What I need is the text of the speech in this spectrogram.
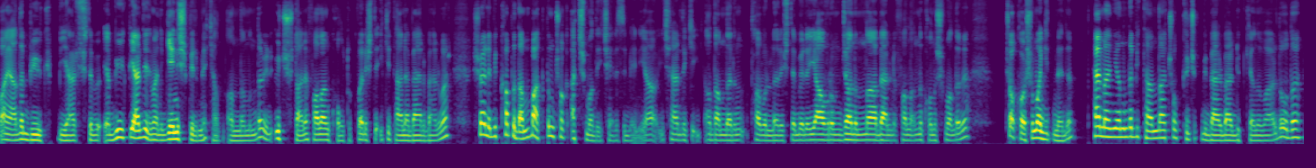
Bayağı da büyük bir yer işte ya büyük bir yer dedim hani geniş bir mekan anlamında bir üç tane falan koltuk var işte iki tane berber var. Şöyle bir kapıdan baktım çok açmadı içerisi beni ya içerideki adamların tavırları işte böyle yavrum canım naberli falanlı konuşmaları çok hoşuma gitmedi. Hemen yanında bir tane daha çok küçük bir berber dükkanı vardı. O da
